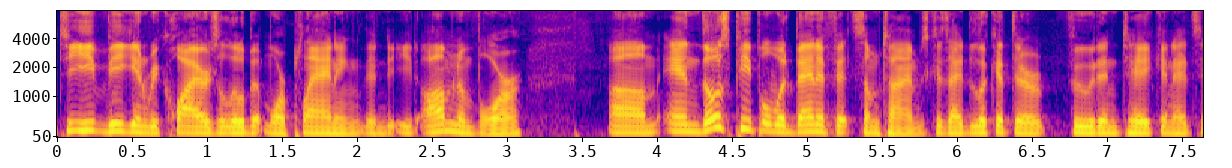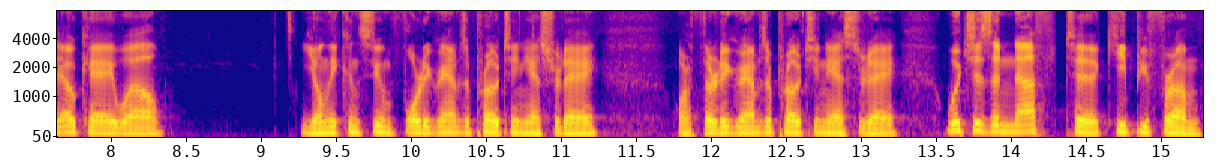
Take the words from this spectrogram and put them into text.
to eat vegan requires a little bit more planning than to eat omnivore. Um, and those people would benefit sometimes because I'd look at their food intake and I'd say, okay, well, you only consumed 40 grams of protein yesterday or 30 grams of protein yesterday, which is enough to keep you from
